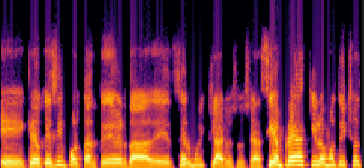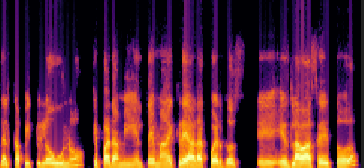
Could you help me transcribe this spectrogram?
eh, creo que es importante de verdad de ser muy claros. O sea, siempre aquí lo hemos dicho desde el capítulo 1, que para mí el tema de crear acuerdos eh, es la base de todo,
